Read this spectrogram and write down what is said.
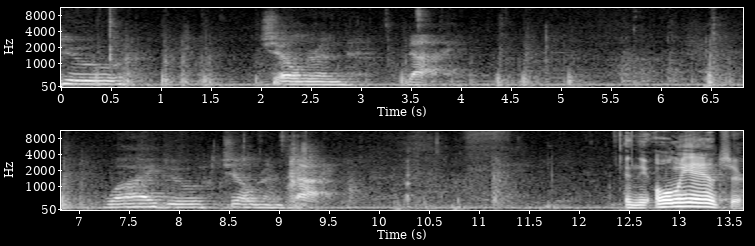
do children die? Why do children die? And the only answer,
